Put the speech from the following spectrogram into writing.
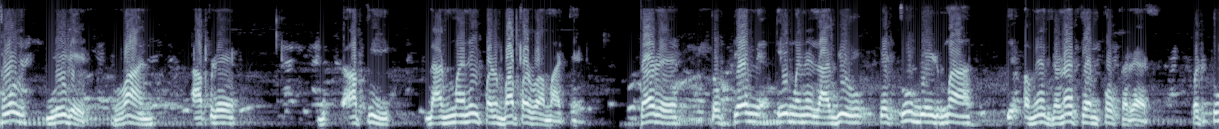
four bedded van આપણે આપી દાનમાં નહીં, પણ વાપરવા માટે. ત્યારે તો કેમ એ મને લાગ્યું કે ટુ બેડમાં કે અમે ઘણા કેમ્પો કર્યા છે. પણ ટુ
